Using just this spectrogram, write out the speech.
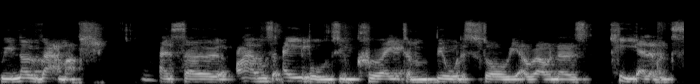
We know that much. Mm. And so I was able to create and build a story around those key elements.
